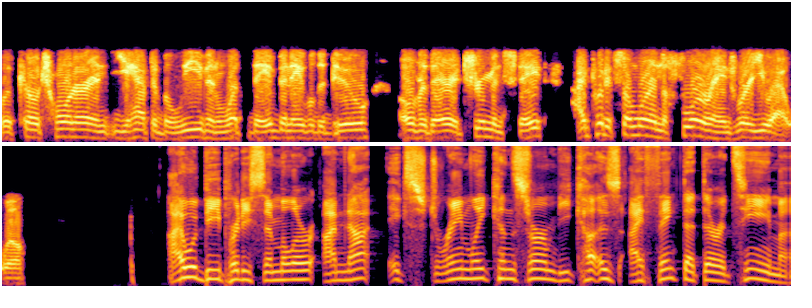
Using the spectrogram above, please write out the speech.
with Coach Horner, and you have to believe in what they've been able to do over there at Truman State. I'd put it somewhere in the four range. Where are you at, Will? I would be pretty similar. I'm not extremely concerned because I think that they're a team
